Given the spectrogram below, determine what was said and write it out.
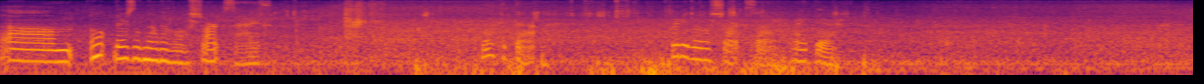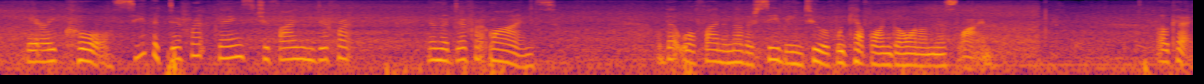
Um, oh, there's another little shark's eyes. Look at that. Pretty little shark's eyes right there. Very cool. See the different things that you find in different in the different lines. I bet we'll find another sea bean too if we kept on going on this line. Okay,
